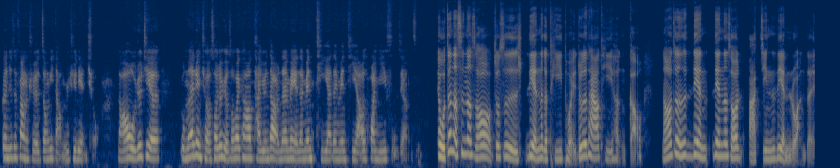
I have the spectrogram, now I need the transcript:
跟就是放学的中一打，我们就去练球。然后我就记得我们在练球的时候，就有时候会看到跆拳道人在那边也在那边踢啊，在那边踢啊，然后换衣服这样子。哎，我真的是那时候就是练那个踢腿，就是他要踢很高，然后真的是练练那时候把筋练软的哎。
